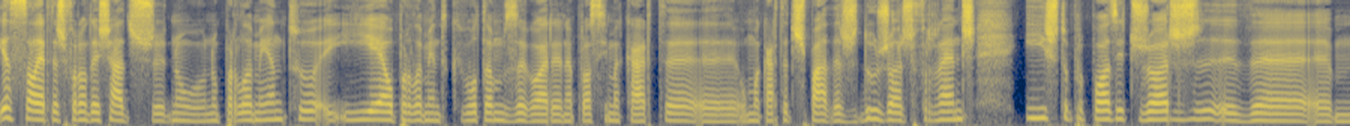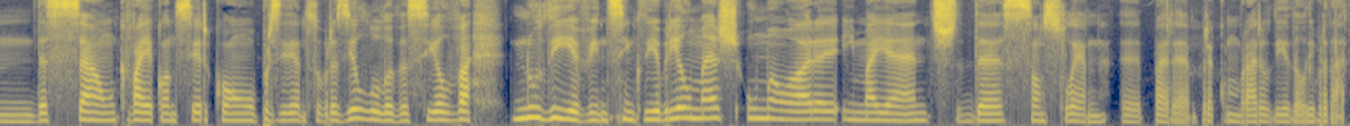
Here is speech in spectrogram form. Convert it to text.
Esses alertas foram deixados no, no Parlamento e é ao Parlamento que voltamos agora na próxima carta, uma carta de espadas do Jorge Fernandes. Isto a propósito, Jorge, da, um, da sessão que vai acontecer com o Presidente do Brasil, Lula da Silva, no dia 25 de abril, mas uma hora e meia antes da sessão solene uh, para, para comemorar o Dia da Liberdade.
